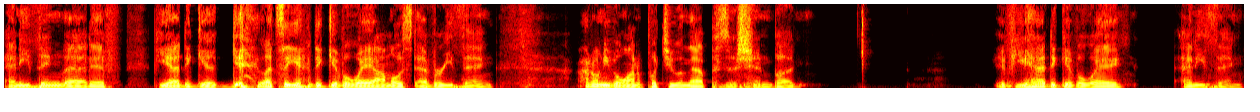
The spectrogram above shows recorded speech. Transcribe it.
anything that if, if you had to give, give, let's say you had to give away almost everything, I don't even want to put you in that position, but if you had to give away anything,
